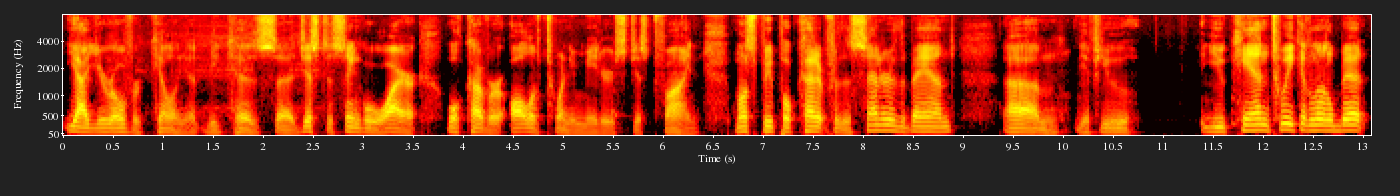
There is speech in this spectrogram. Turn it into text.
Yeah, you're overkilling it because uh, just a single wire will cover all of 20 meters just fine. Most people cut it for the center of the band. Um, if you you can tweak it a little bit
